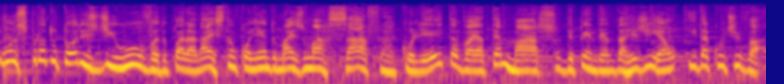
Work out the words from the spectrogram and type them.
Os produtores de uva do Paraná estão colhendo mais uma safra. A colheita vai até março, dependendo da região e da cultivar.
